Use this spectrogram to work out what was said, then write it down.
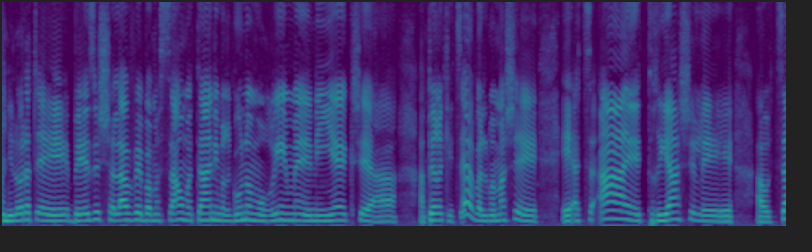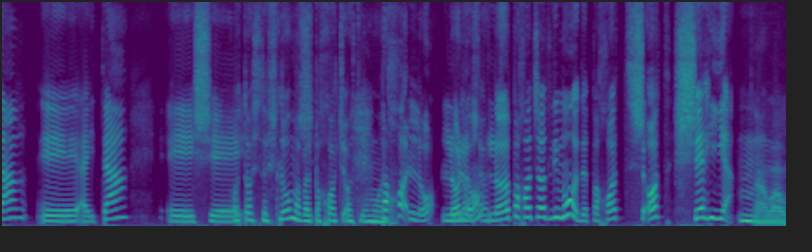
אני לא יודעת אה, באיזה שלב אה, במשא ומתן עם ארגון המורים אה, נהיה כשהפרק יצא, אבל ממש אה, אה, הצעה אה, טריה של אה, האוצר אה, הייתה ש... אותו תשלום, אבל פחות שעות לימוד. פחות, לא, לא, לא לא, שעות. לא פחות שעות לימוד, פחות שעות שהייה. Mm. אה, וואו,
